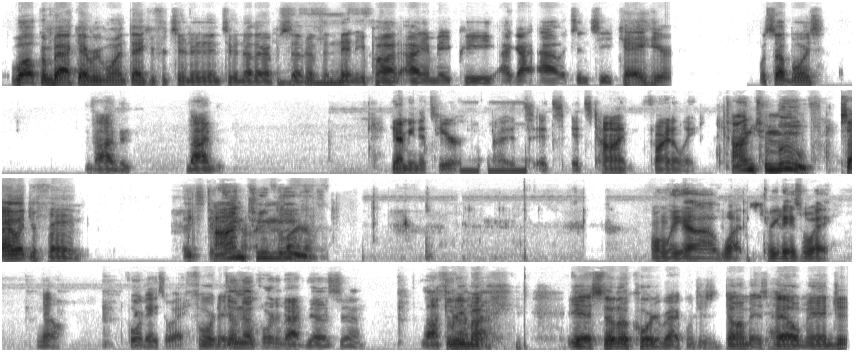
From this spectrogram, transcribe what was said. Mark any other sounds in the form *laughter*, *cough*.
Welcome back, everyone. Thank you for tuning in to another episode of the Nittany Pod. I am AP. I got Alex and TK here. What's up, boys? Vibing, vibing. Yeah, I mean it's here. Uh, it's it's it's time finally. Time to move. Silent your phone. It's time, time to move. finally. Only uh what three days away? No, four days away. Four days. Still no quarterback though, so lock Three on months. that. *laughs* Yeah, still no quarterback, which is dumb as hell, man. Just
